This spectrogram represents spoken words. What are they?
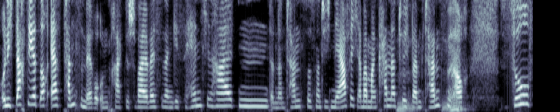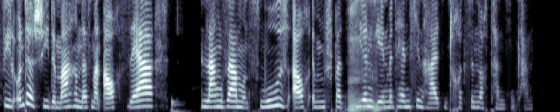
Und ich dachte jetzt auch erst, tanzen wäre unpraktisch, weil, weißt du, dann gehst du Händchen halten und dann tanzt du, ist natürlich nervig, aber man kann natürlich Hm. beim Tanzen Nee. auch so viel Unterschiede machen, dass man auch sehr langsam und smooth auch im Spazierengehen Mhm. mit Händchen halten trotzdem noch tanzen kann.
